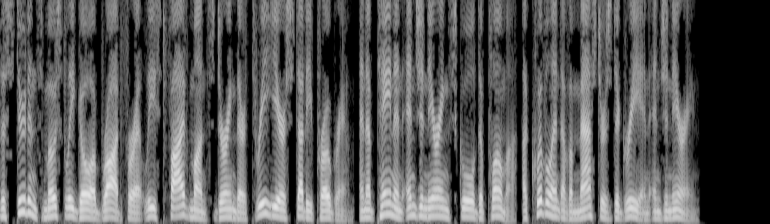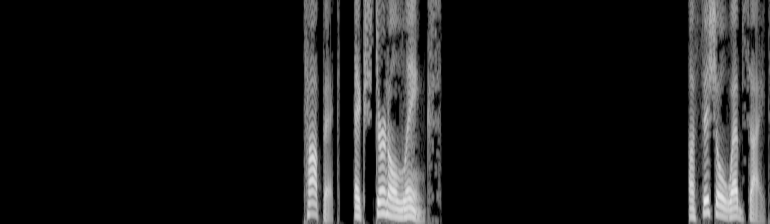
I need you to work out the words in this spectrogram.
The students mostly go abroad for at least five months during their three-year study program, and obtain an engineering school diploma, equivalent of a master's degree in engineering. Topic: External links. Official website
